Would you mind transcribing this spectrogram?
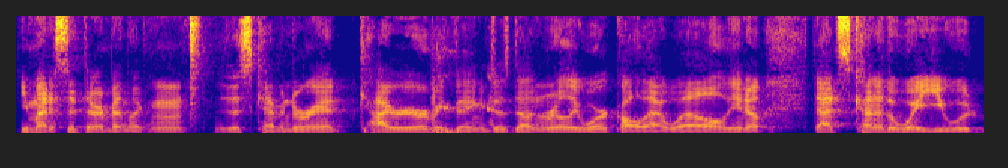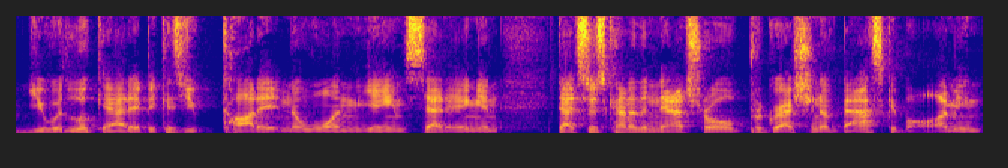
you might have sit there and been like, mm, this Kevin Durant, Kyrie Irving thing just doesn't really work all that well. You know, that's kind of the way you would you would look at it because you caught it in a one game setting and that's just kind of the natural progression of basketball. I mean,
